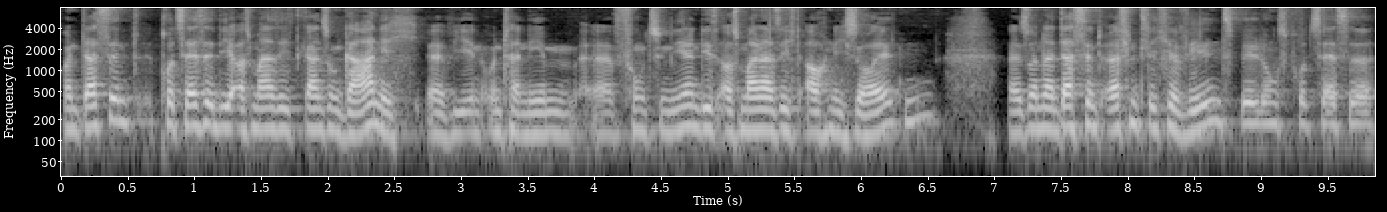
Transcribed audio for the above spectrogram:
und das sind Prozesse, die aus meiner Sicht ganz und gar nicht äh, wie in Unternehmen äh, funktionieren, die es aus meiner Sicht auch nicht sollten. Äh, sondern das sind öffentliche Willensbildungsprozesse,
